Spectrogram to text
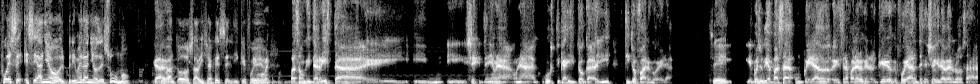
Fue ese, ese año, el primer año de Sumo, Claro. van todos a Villa Gesell y que En un fue... pasa un guitarrista eh, y, y- y se- tenía una, una acústica y toca ahí, Tito Fargo era. Sí, Y después un día pasa un pelado estrafalario que creo que fue antes de yo ir a verlos a,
